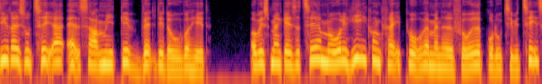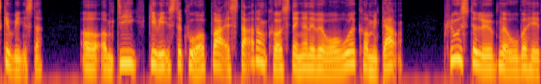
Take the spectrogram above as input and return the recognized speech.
de resulterer alt sammen i et gevaldigt overhead – og hvis man gav sig til at måle helt konkret på, hvad man havde fået af produktivitetsgevinster, og om de gevinster kunne opveje startomkostningerne ved overhovedet at komme i gang, plus det løbende overhead,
